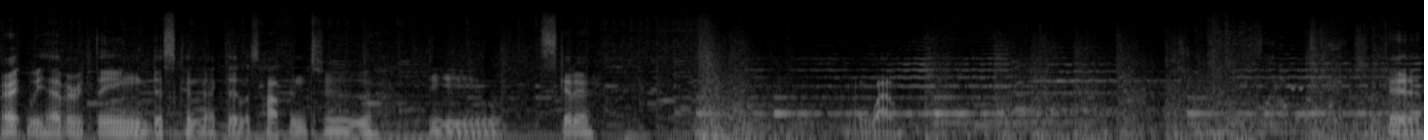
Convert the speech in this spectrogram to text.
Alright, we have everything disconnected. Let's hop into the skidder. Oh, wow. Okay,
